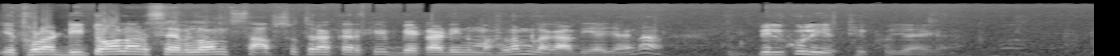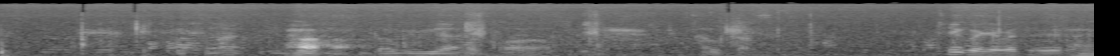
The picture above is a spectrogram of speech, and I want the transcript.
ये थोड़ा डिटॉल और सेवलॉन साफ़ सुथरा करके बेटाडिन महलम लगा दिया जाए ना बिल्कुल ये ठीक हो जाएगा। हाँ हाँ दब गया है बहुत हल्का सा ठीक हो जाएगा धीरे धीरे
